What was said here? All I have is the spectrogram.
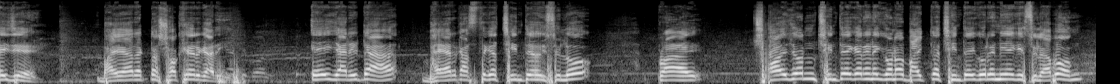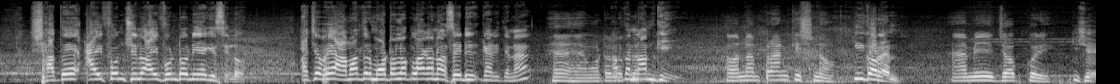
এই যে ভাইয়ার একটা শখের গাড়ি। এই গাড়িটা ভাইয়ার কাছ থেকে ছিনতে হয়েছিল। প্রায় ছয়জন ছিনতাইকারী নাকি ওনার বাইকটা ছিনতাই করে নিয়ে গেছিল এবং সাথে আইফোন ছিল আইফোনটাও নিয়ে গেছিল। আচ্ছা ভাই আমাদের মোটরলক লাগানো আছে এই গাড়িতে না? হ্যাঁ হ্যাঁ মোটর আপনার নাম কি? আমার নাম প্রাণকৃষ্ণ। কি করেন? আমি জব করি। কিসে?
